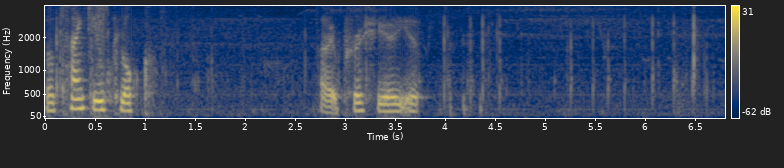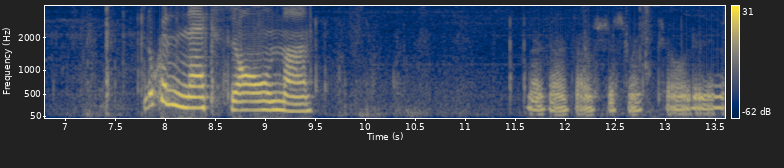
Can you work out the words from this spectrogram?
So thank you, Cluck. I appreciate you. Look at the next zone, man. I was just my controller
